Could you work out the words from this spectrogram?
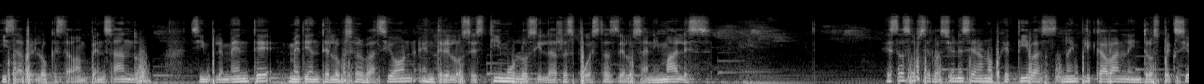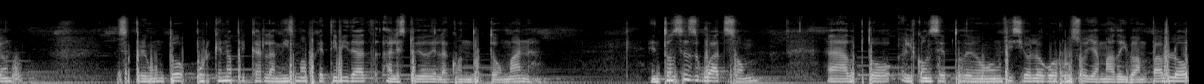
y saber lo que estaban pensando, simplemente mediante la observación entre los estímulos y las respuestas de los animales. Estas observaciones eran objetivas, no implicaban la introspección. Se preguntó por qué no aplicar la misma objetividad al estudio de la conducta humana. Entonces Watson adoptó el concepto de un fisiólogo ruso llamado Iván Pavlov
